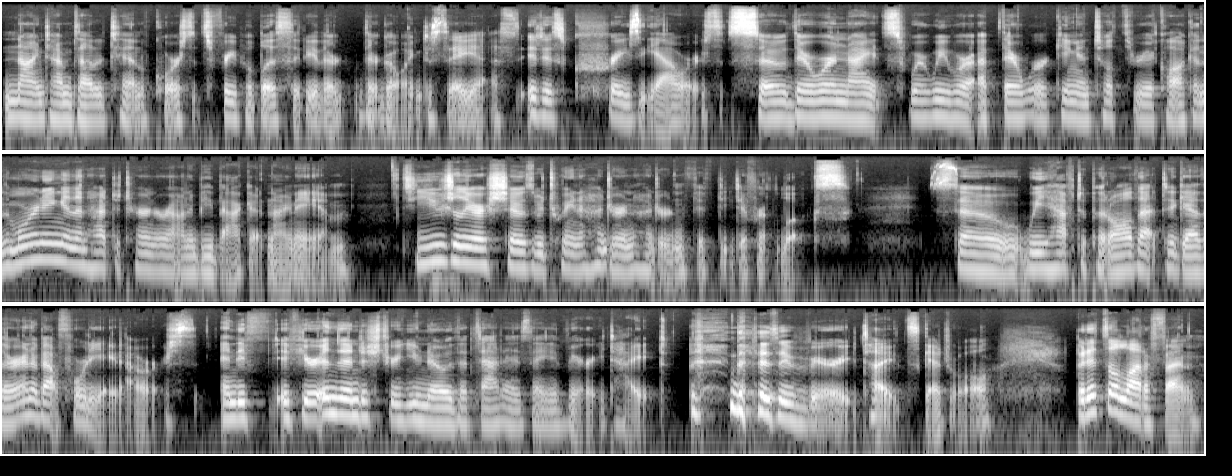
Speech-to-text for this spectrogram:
nine times out of 10, of course, it's free publicity. They're, they're going to say yes. It is crazy hours. So there were nights where we were up there working until three o'clock in the morning and then had to turn around and be back at 9 a.m. So usually our shows between 100 and 150 different looks. So we have to put all that together in about 48 hours. And if, if you're in the industry, you know that that is a very tight, that is a very tight schedule. But it's a lot of fun.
